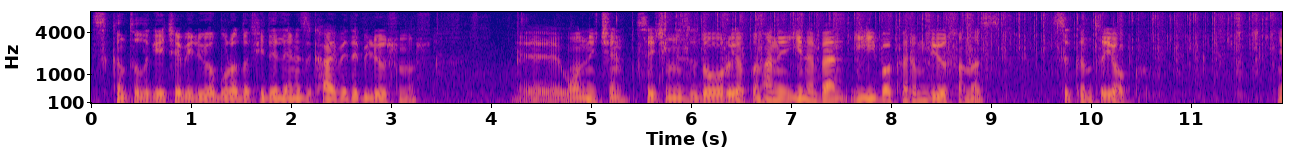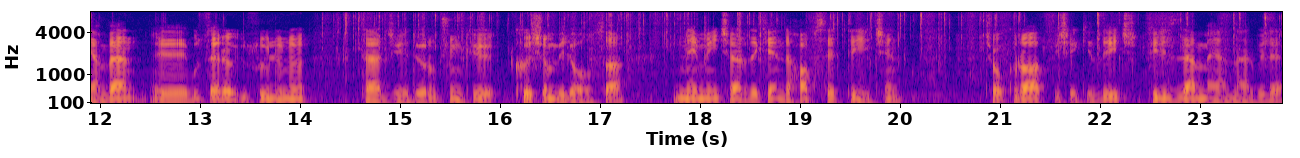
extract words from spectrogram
sıkıntılı geçebiliyor. Burada fidelerinizi kaybedebiliyorsunuz. Ee, onun için seçiminizi doğru yapın. Hani yine ben iyi bakarım diyorsanız sıkıntı yok. Yani ben e, bu sera usulünü tercih ediyorum. Çünkü kışın bile olsa nemi içeride kendi hapsettiği için çok rahat bir şekilde hiç filizlenmeyenler bile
